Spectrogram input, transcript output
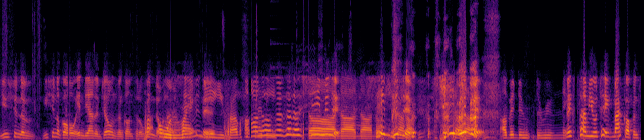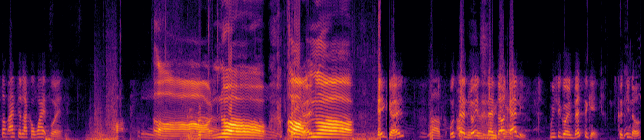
you shouldn't have. You shouldn't have go Indiana Jones and gone to the window. I was like, right shame, near you, bro. How Oh can no, I be? no, no, no! Shame no, in it. no, no, no. Shame Shut in up. it. Shame Shut in up. it. I'm in the, the room next. Next time you take backup and stop acting like a white boy. Oh, oh no! Oh guys. no! Hey guys, Fam, what's I'm that noise the in that dark yeah. alley? We should go investigate. Cause you know,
